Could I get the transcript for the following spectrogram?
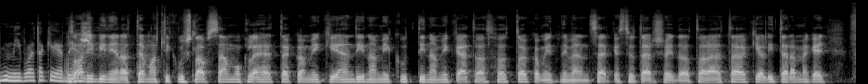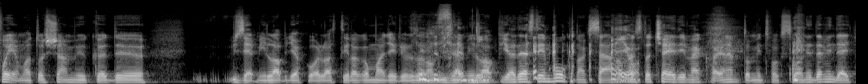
mi volt a kérdés? Az Alibinél a tematikus lapszámok lehettek, amik ilyen dinamikut, dinamikát adhattak, amit nyilván szerkesztőtársaiddal találtál ki. A litera meg egy folyamatosan működő üzemi lap gyakorlatilag, a magyar irodalom üzemi lapja, de ezt én bóknak számolom, ezt a Csejdi meghallja, nem tudom, mit fog szólni, de mindegy.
